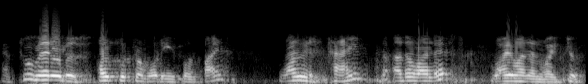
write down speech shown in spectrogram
I have two variables output from ODE 45. One is time, the other one is y1 and y2.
